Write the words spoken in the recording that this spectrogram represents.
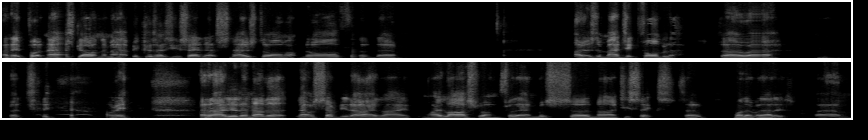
and it put NASCAR on the map because, as you said, that snowstorm up north, and, um, and it was a magic formula. So, uh, but I mean, and I did another. That was seventy nine. I my last one for them was uh, ninety six. So whatever that is. Um,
